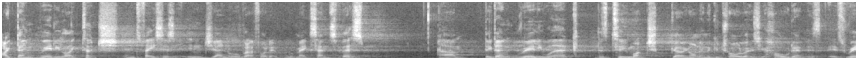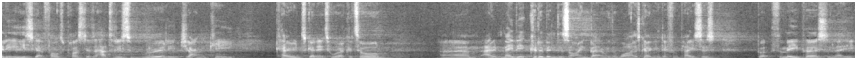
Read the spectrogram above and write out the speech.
I don't really like touch interfaces in general, but I thought it would make sense for this. Um, they don't really work. There's too much going on in the controller as you hold it. There's, it's really easy to get false positives. I had to do some really janky code to get it to work at all. Um, and maybe it could have been designed better with the wires going in different places. But for me personally,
